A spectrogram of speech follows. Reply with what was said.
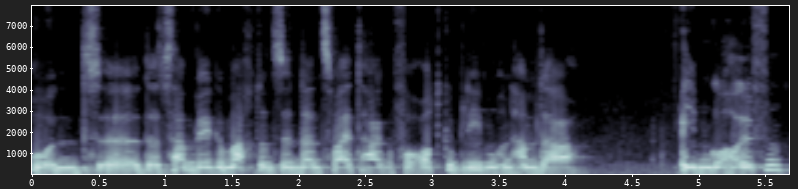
Und äh, das haben wir gemacht und sind dann zwei Tage vor Ort geblieben und haben da eben geholfen,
